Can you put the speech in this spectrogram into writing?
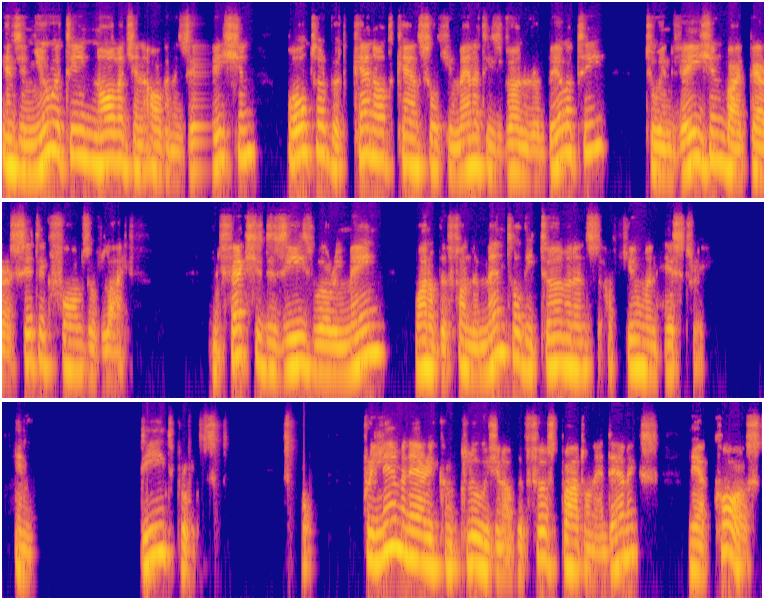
Ingenuity, knowledge, and organization alter but cannot cancel humanity's vulnerability to invasion by parasitic forms of life. Infectious disease will remain one of the fundamental determinants of human history. Indeed, preliminary conclusion of the first part on endemics, they are caused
